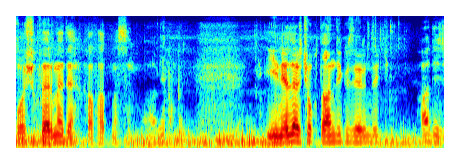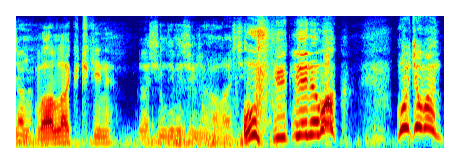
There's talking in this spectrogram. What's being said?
Boşluk verme de kapatmasın. Abi İğneler çok dandik üzerindeki. hadi canım. Vallahi küçük iğne. Ya şimdi mi söylüyorsun Allah için? Of büyüklüğüne bak. Kocaman.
